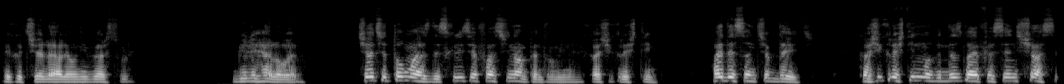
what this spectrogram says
decât cele ale Universului. Billy Hallowell Ceea ce tocmai ați descris e fascinant pentru mine, ca și creștin. Haideți să încep de aici. Ca și creștin mă gândesc la Efeseni 6.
